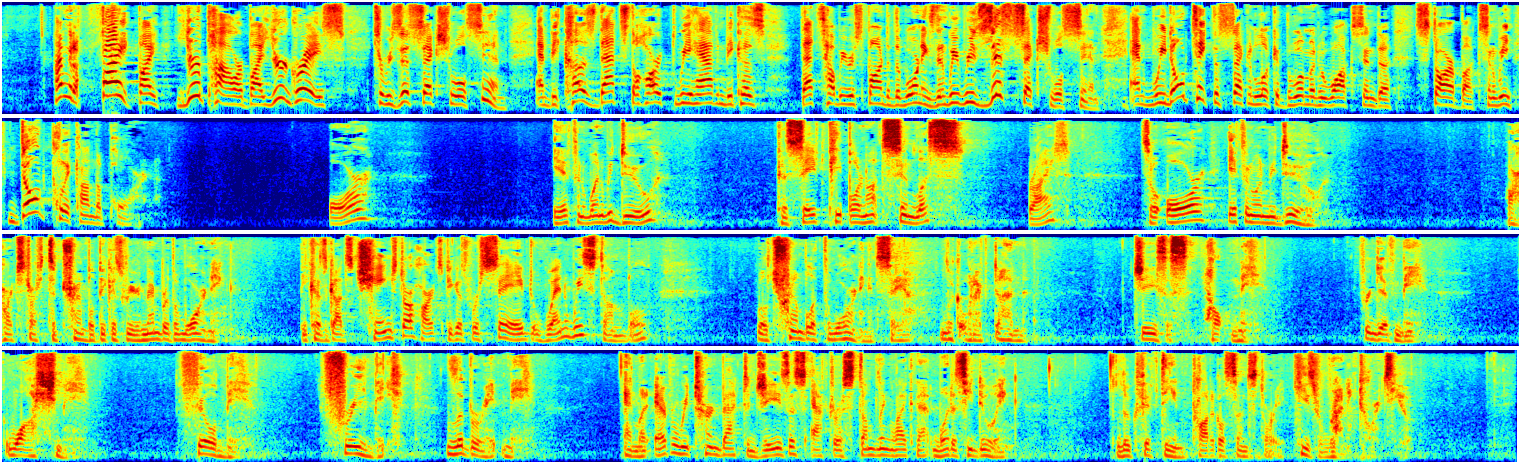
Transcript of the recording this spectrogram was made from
I'm going to fight by your power, by your grace to resist sexual sin. And because that's the heart we have and because that's how we respond to the warnings. Then we resist sexual sin. And we don't take the second look at the woman who walks into Starbucks and we don't click on the porn. Or, if and when we do, because saved people are not sinless, right? So, or if and when we do, our heart starts to tremble because we remember the warning because God's changed our hearts, because we're saved, when we stumble, we'll tremble at the warning and say, Look at what I've done. Jesus, help me. Forgive me. Wash me. Fill me. Free me. Liberate me. And whenever we turn back to Jesus after a stumbling like that, what is he doing? Luke 15, prodigal son story. He's running towards you.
